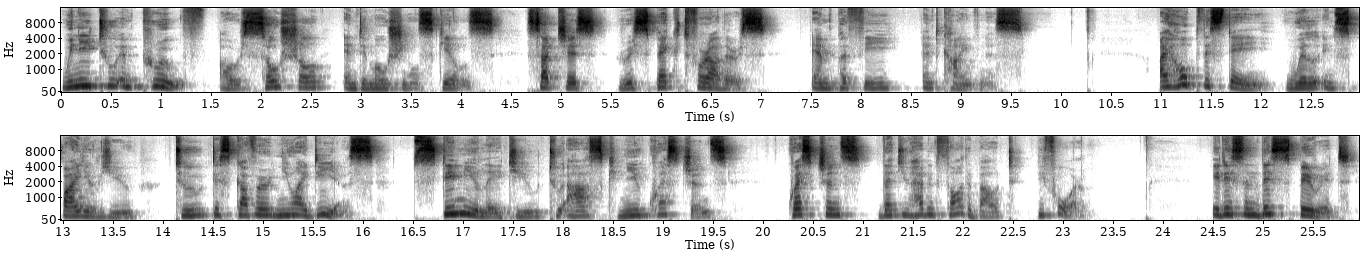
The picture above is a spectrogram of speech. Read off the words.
We need to improve our social and emotional skills, such as respect for others, empathy, and kindness. I hope this day will inspire you to discover new ideas, stimulate you to ask new questions, questions that you hadn't thought about before. It is in this spirit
